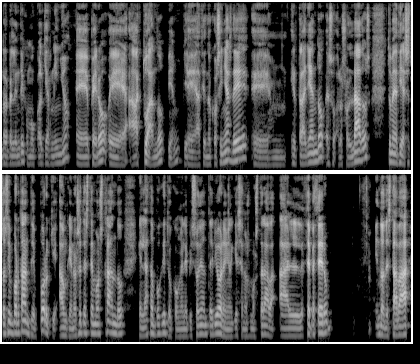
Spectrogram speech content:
repelente como cualquier niño, eh, pero eh, actuando bien, haciendo cosillas de ir trayendo eso a los soldados. Tú me decías, esto es importante porque, aunque no se te esté mostrando, enlaza un poquito con el episodio anterior en el que se nos mostraba al CP0, en donde estaba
